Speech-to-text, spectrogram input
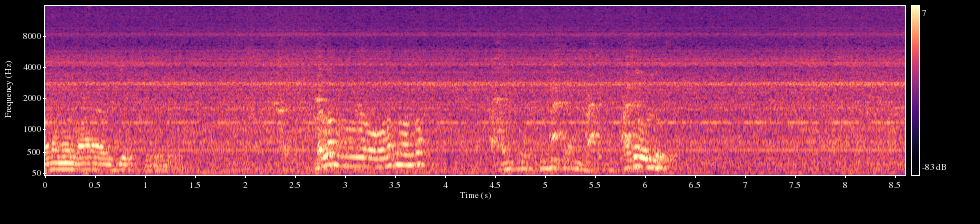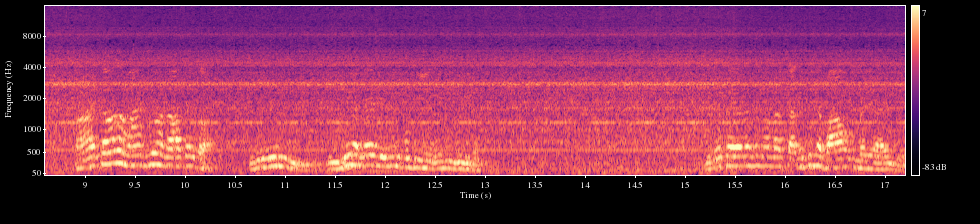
അവിടെ നമ്മൾ പാറ അടിച്ച് വെള്ളം ഉണക്കുന്നുണ്ടോ അതേ ഉള്ളൂ. താഴ്ത്താതെ മാക്സിമം കാത്തേക്കോ ഇനി ഇനി അല്ലേ ഇനി കുട്ടി ഇനി കുടിക്കണം ఇరవై ఐదు వందల చదివిన బాగుంది అది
